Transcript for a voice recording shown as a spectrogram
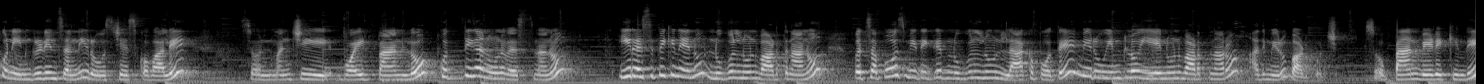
కొన్ని ఇంగ్రీడియంట్స్ అన్నీ రోస్ట్ చేసుకోవాలి. సో మంచి వైట్ ప్యాన్లో కొద్దిగా నూనె వేస్తున్నాను. ఈ రెసిపీకి నేను నువ్వుల నూనె వాడుతున్నాను. బట్ సపోజ్ మీ దగ్గర నువ్వుల నూనె లేకపోతే మీరు ఇంట్లో ఏ నూనె వాడుతున్నారో అది మీరు వాడుకోవచ్చు. సో ప్యాన్ వేడెక్కింది.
